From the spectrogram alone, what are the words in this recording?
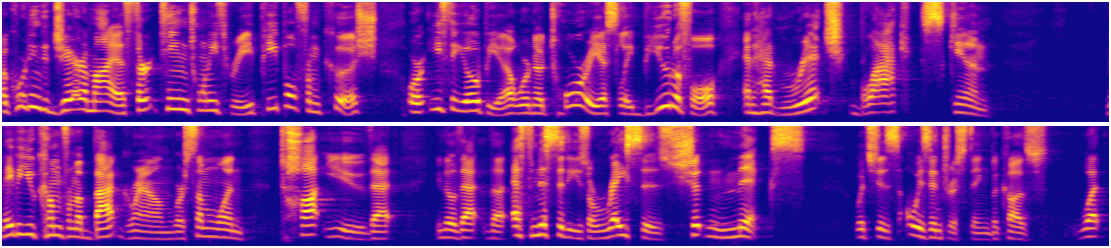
According to Jeremiah 13 23, people from Cush or Ethiopia were notoriously beautiful and had rich black skin. Maybe you come from a background where someone taught you that, you know, that the ethnicities or races shouldn't mix which is always interesting because what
